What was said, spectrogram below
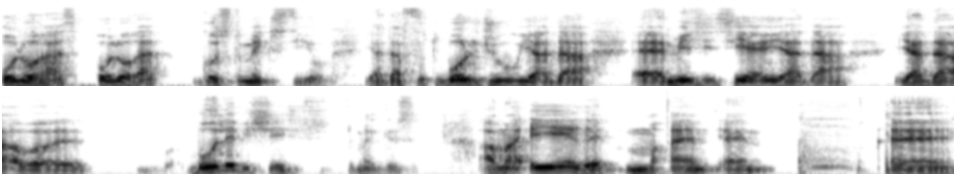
olarak olarak göstermek istiyor. Ya da futbolcu ya da e, müzisyen ya da ya da e, böyle bir şey üstüme gözüm. Ama eğer e, e, e,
